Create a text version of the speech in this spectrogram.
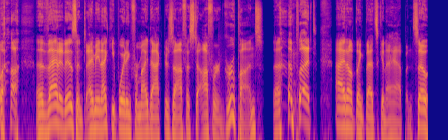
Well, that it isn't. I mean, I keep waiting for my doctor's office to offer Groupons but I don't think that's going to happen. So,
